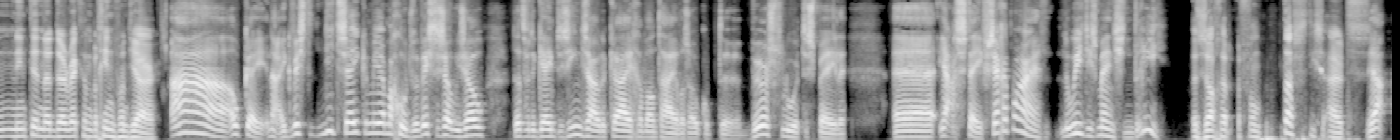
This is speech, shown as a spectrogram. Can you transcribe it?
Nintendo Direct aan het begin van het jaar. Ah, oké. Nou, ik wist het niet zeker meer. Maar goed, we wisten sowieso dat we de game te zien zouden krijgen. Want hij was ook op de beursvloer te spelen. Eh, ja, Steve, zeg het maar. Luigi's Mansion 3. Zag er fantastisch uit. Ja,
